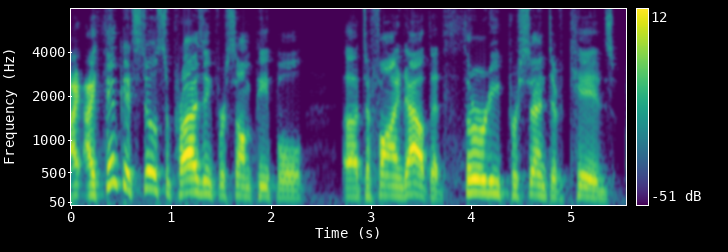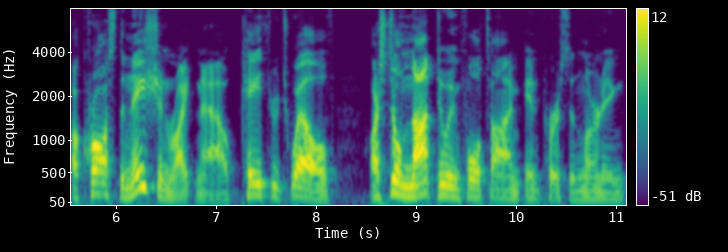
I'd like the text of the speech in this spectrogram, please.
I, I think it's still surprising for some people uh, to find out that 30% of kids across the nation right now, K through 12, are still not doing full time in person learning.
